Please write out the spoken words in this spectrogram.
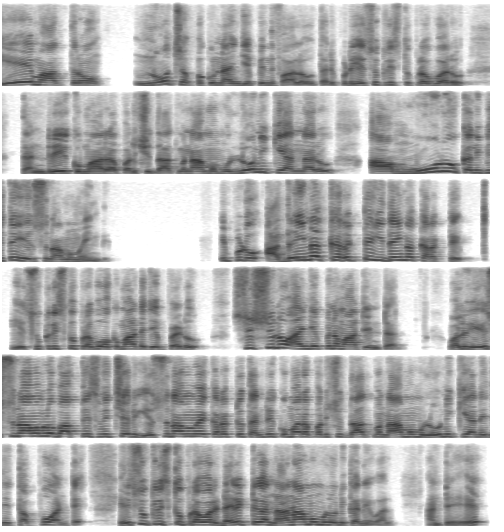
ఏ మాత్రం నో చెప్పకుండా ఆయన చెప్పింది ఫాలో అవుతారు. ఇప్పుడు యేసుక్రీస్తు ప్రభువారు తండ్రి కుమార పరిశుద్ధాత్మ నామములోనికి అన్నారు. ఆ మూడు కలిపితే యేసునామం అయింది ఇప్పుడు అదైనా కరెక్టే ఇదైనా కరెక్టే. యేసుక్రీస్తు ప్రభు ఒక మాట చెప్పాడు. శిష్యులు ఆయన చెప్పిన మాట వింటారు. వాళ్ళు యేసునామంలో బాప్తీసం ఇచ్చారు. యేసునామమే కరెక్ట్. తండ్రి కుమార పరిశుద్ధాత్మ నామములోనికి అనేది తప్పు అంటే యేసుక్రీస్తు ప్రభు డైరెక్ట్గా నా నామములోనికి అనేవాళ్ళు. అంటే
